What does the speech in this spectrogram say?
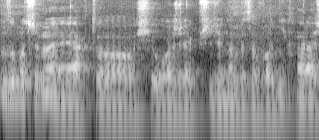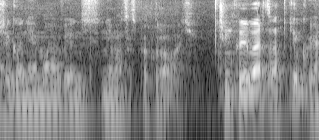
No zobaczymy jak to się ułoży, jak przyjdzie nowy zawodnik. Na razie go nie ma, więc nie ma co spekulować. Dziękuję bardzo. Dziękuję.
